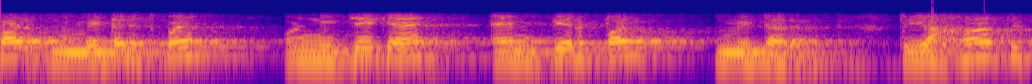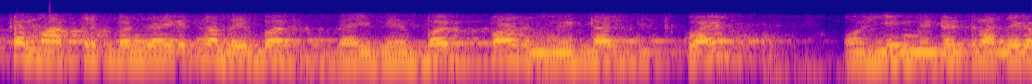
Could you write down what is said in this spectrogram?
पर मीटर स्क्वायर और नीचे क्या है? एम्पियर पर मीटर है तो यहाँ से इसका मात्रक बन जाएगा कितना? वेबर वेबर पर मीटर स्क्वायर, और ये मीटर चला जाएगा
